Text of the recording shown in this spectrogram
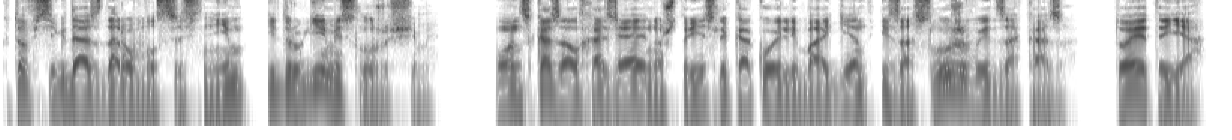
кто всегда здоровался с ним и другими служащими. Он сказал хозяину, что если какой-либо агент и заслуживает заказа, то это я.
